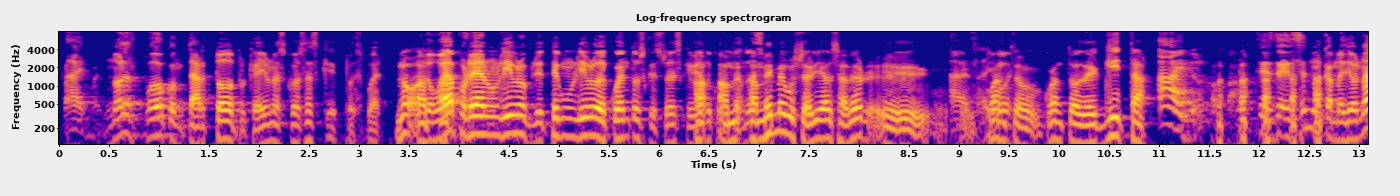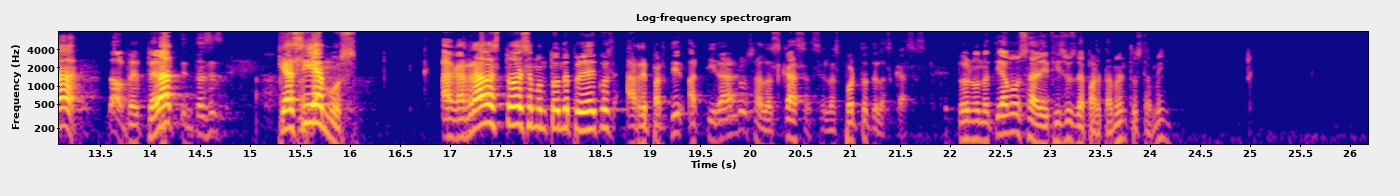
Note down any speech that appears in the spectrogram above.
ay, man, no les puedo contar todo porque hay unas cosas que, pues bueno, No, a- lo voy a, poner en un libro, yo tengo un libro de cuentos que estoy escribiendo. a a mí me gustaría saber eh, Ah, voy. cuánto, cuánto de guita. Ay, Dios, papá, ese, ese nunca me dio nada. No, pero espérate, entonces, ¿qué hacíamos? Agarrabas todo ese montón de periódicos a repartir, a tirarlos a las casas, en las puertas de las casas. Pero nos metíamos a edificios de apartamentos también.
